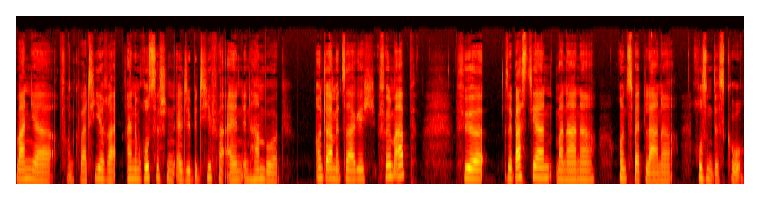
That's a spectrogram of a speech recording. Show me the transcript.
Vanya von Quartira, einem russischen LGBT-Verein in Hamburg. Und damit sage ich Film ab für Sebastian, Manana und Svetlana Russendisco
